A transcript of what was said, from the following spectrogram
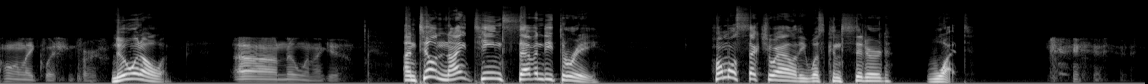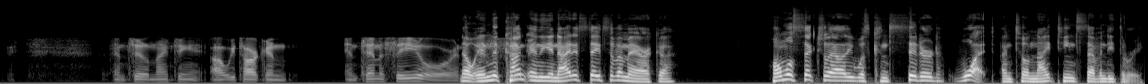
Horn Lake question first. New one, old one. Uh, new one, I guess. Until 1973, homosexuality was considered what? Until 19, are we talking in Tennessee or? In No, in the con in the United States of America, homosexuality was considered what until 1973?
